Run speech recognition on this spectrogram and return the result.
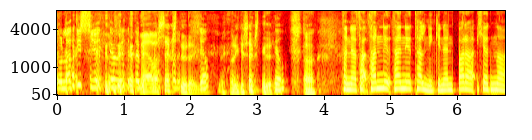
þú lati 70 Nei, það var 60 ekki? Já. Það var ekki 60 Já. Já. þannig að þa- þannig, þannig er talningin en bara hérna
